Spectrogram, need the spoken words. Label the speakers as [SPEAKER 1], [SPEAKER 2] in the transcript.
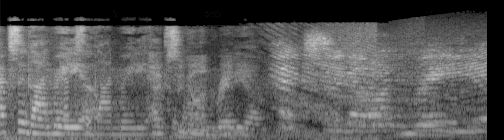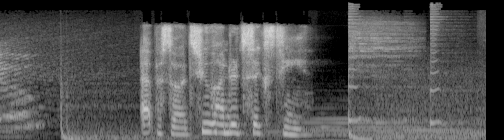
[SPEAKER 1] Diablo, Hexagon Radio.
[SPEAKER 2] Hexagon Radio.
[SPEAKER 1] Episode 216.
